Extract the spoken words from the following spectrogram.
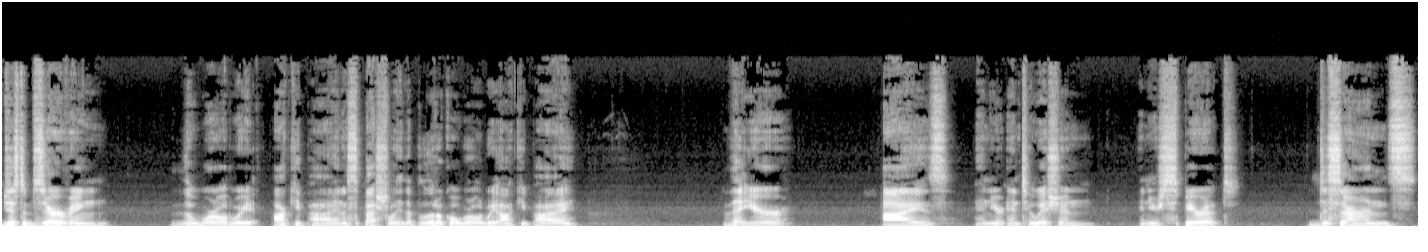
just observing the world we occupy, and especially the political world we occupy, that your eyes and your intuition and your spirit discerns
